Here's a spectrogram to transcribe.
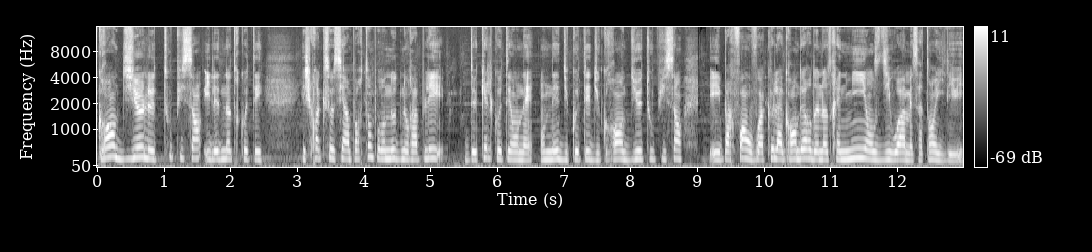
grand Dieu, le Tout-Puissant, il est de notre côté. Et je crois que c'est aussi important pour nous de nous rappeler de quel côté on est. On est du côté du grand Dieu Tout-Puissant. Et parfois, on voit que la grandeur de notre ennemi. On se dit Ouais, mais Satan, il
